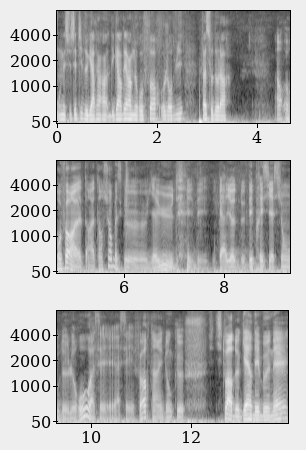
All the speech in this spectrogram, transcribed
on, est susceptible de garder un, de garder un euro fort aujourd'hui face au dollar? Alors, refort, attention, parce qu'il y a eu des, périodes de dépréciation de l'euro assez, assez fortes. Hein, et donc, euh, cette histoire de guerre des monnaies,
